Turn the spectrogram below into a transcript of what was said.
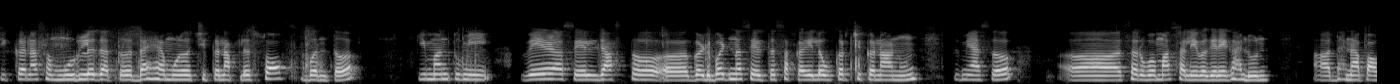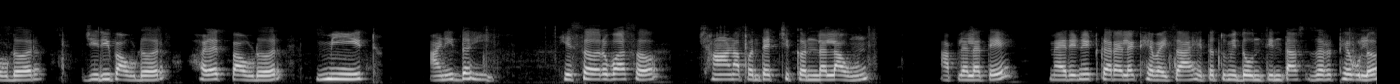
चिकन असं मुरलं जातं. दह्यामुळं चिकन आपलं सॉफ्ट बनतं. किमान तुम्ही वेळ असेल जास्त गडबड नसेल तर सकाळी लवकर चिकन आणून तुम्ही असं सर्व मसाले वगैरे घालून धना पावडर जिरी पावडर हळद पावडर मीठ आणि दही हे सर्व असं छान आपण त्या चिकनला लावून आपल्याला ते मॅरिनेट करायला ठेवायचं आहे. तर तुम्ही दोन तीन तास जर ठेवलं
